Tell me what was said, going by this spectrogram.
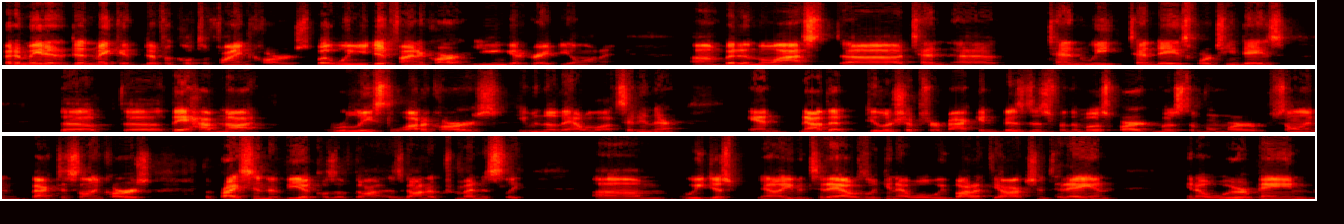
but it made it, it did make it difficult to find cars. But when you did find a car, you can get a great deal on it. Um, but in the last uh, 10, uh, 10 week, 10 days, 14 days, the, the they have not released a lot of cars, even though they have a lot sitting there. And now that dealerships are back in business for the most part, most of them are selling back to selling cars. The pricing of vehicles have gone has gone up tremendously. Um, we just, you know, even today I was looking at what we bought at the auction today, and you know, we were paying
